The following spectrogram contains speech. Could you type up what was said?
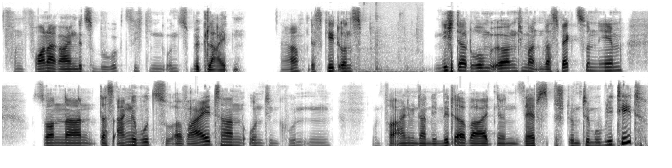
von vornherein mit zu berücksichtigen und zu begleiten. Ja, es geht uns nicht darum, irgendjemandem was wegzunehmen, sondern das Angebot zu erweitern und den Kunden und vor allem dann den Mitarbeitenden selbstbestimmte Mobilität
